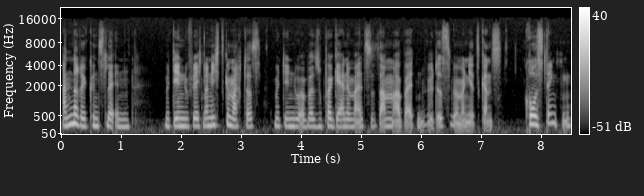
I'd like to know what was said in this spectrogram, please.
andere KünstlerInnen, mit denen du vielleicht noch nichts gemacht hast, mit denen du aber super gerne mal zusammenarbeiten würdest, wenn man jetzt ganz groß denken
